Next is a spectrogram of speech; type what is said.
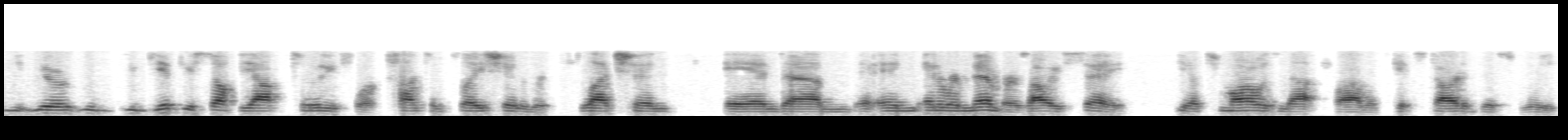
you you, give yourself the opportunity for contemplation, reflection, and um, and and remember, as I always say, you know, tomorrow is not promised. Get started this week.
